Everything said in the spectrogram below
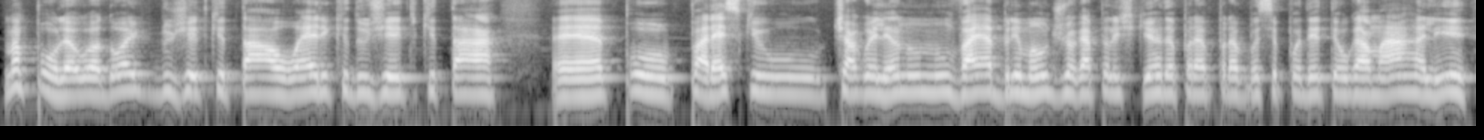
Mas, pô, o Léo Godoy do jeito que tá, o Eric do jeito que tá. É, pô, parece que o Thiago Heleno não vai abrir mão de jogar pela esquerda para você poder ter o Gamarra ali.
